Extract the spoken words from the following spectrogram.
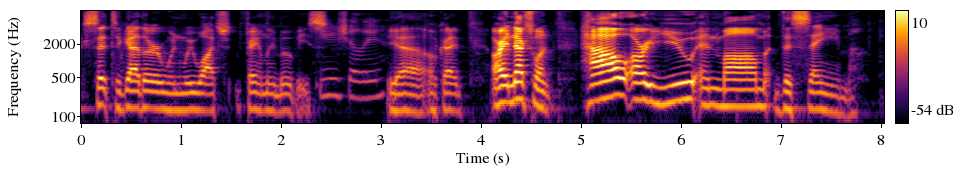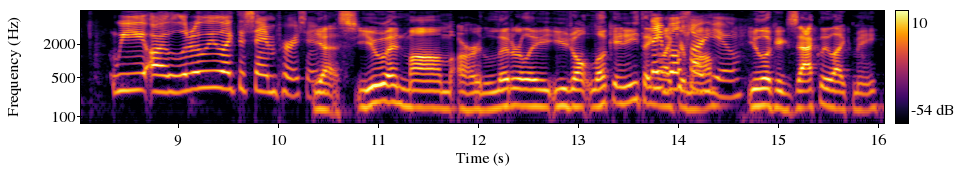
like sit together when we watch family movies. Usually, Yeah, okay. All right, next one. How are you and mom the same? We are literally like the same person. Yes, you and mom are literally you don't look anything They like your both mom. argue. You look exactly like me,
